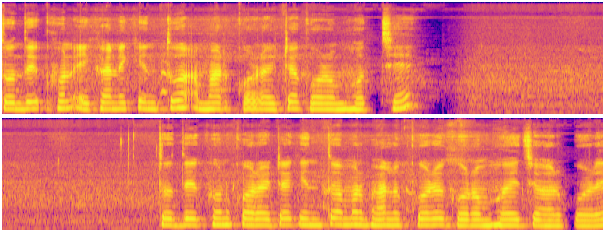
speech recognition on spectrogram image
তো দেখুন, এখানে কিন্তু আমার কড়াইটা গরম হচ্ছে। তো দেখুন, কড়াইটা কিন্তু আমার ভালো করে গরম হয়ে যাওয়ার পরে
